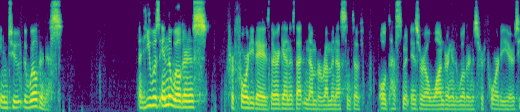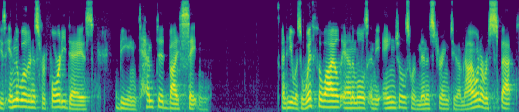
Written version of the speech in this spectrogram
into the wilderness. And he was in the wilderness for 40 days. There again is that number reminiscent of Old Testament Israel wandering in the wilderness for 40 years. He's in the wilderness for 40 days being tempted by Satan. And he was with the wild animals, and the angels were ministering to him. Now, I want to respect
